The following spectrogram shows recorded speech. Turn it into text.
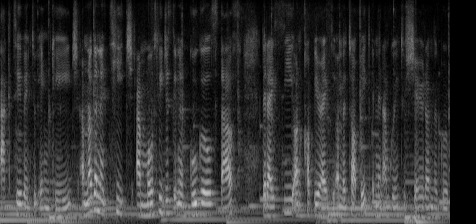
active and to engage. I'm not going to teach, I'm mostly just going to Google stuff that I see on copywriting on the topic and then I'm going to share it on the group.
